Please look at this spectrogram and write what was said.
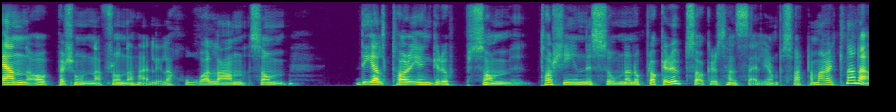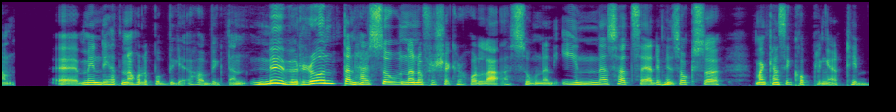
en av personerna från den här lilla hålan som deltar i en grupp som tar sig in i zonen och plockar ut saker och sen säljer dem på svarta marknaden. Eh, Myndigheterna håller på att bygga, har byggt en mur runt den här zonen och försöker hålla zonen inne så att säga. Det finns också, man kan se kopplingar till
